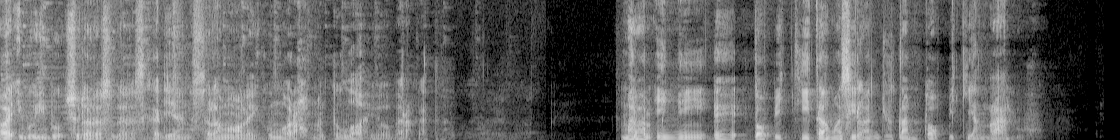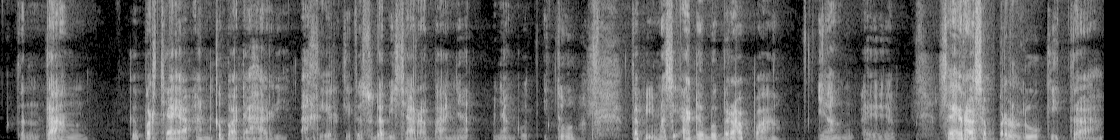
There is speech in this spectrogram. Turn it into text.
Bapak, ibu-ibu, saudara-saudara sekalian, Assalamualaikum warahmatullahi wabarakatuh. Malam ini eh, topik kita masih lanjutan topik yang lalu tentang kepercayaan kepada hari akhir. Kita sudah bicara banyak menyangkut itu, tapi masih ada beberapa yang eh, saya rasa perlu kita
